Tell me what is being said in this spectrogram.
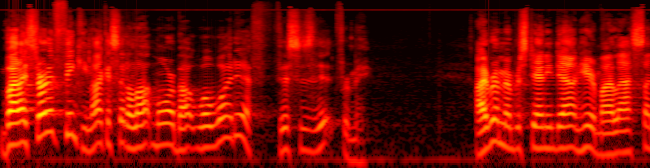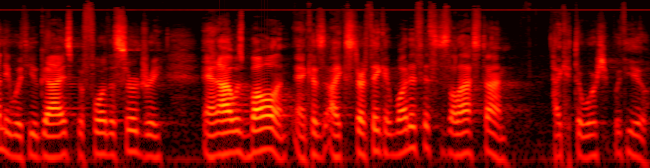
But I started thinking, like I said, a lot more about, well, what if this is it for me? I remember standing down here my last Sunday with you guys before the surgery, and I was bawling And because I started thinking, what if this is the last time I get to worship with you?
